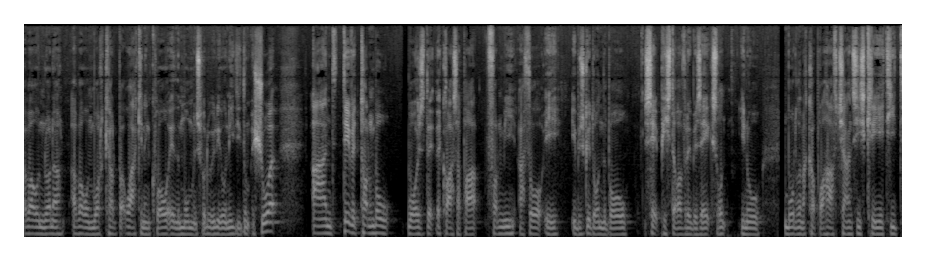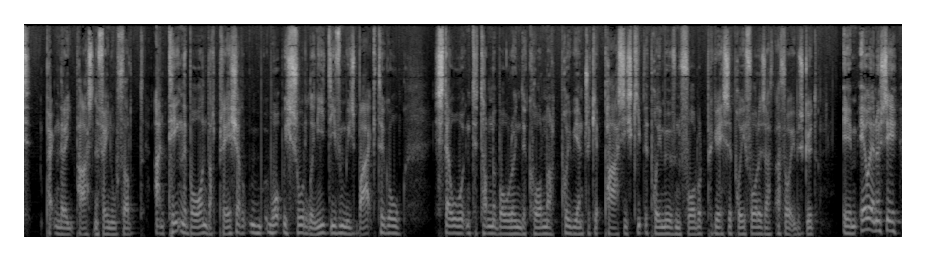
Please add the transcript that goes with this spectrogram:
a willing runner, a willing worker, but lacking in quality in the moments where we really needed him to show it. And David Turnbull was the, the class apart for me. I thought he, he was good on the ball. Set piece delivery was excellent. You know, more than a couple of half chances created, picking the right pass in the final third, and taking the ball under pressure. What we sorely need, even with his back to goal, still looking to turn the ball around the corner, play intricate passes, keep the play moving forward, progressive play for us. I, I thought he was good. Um, Elyounoussi,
